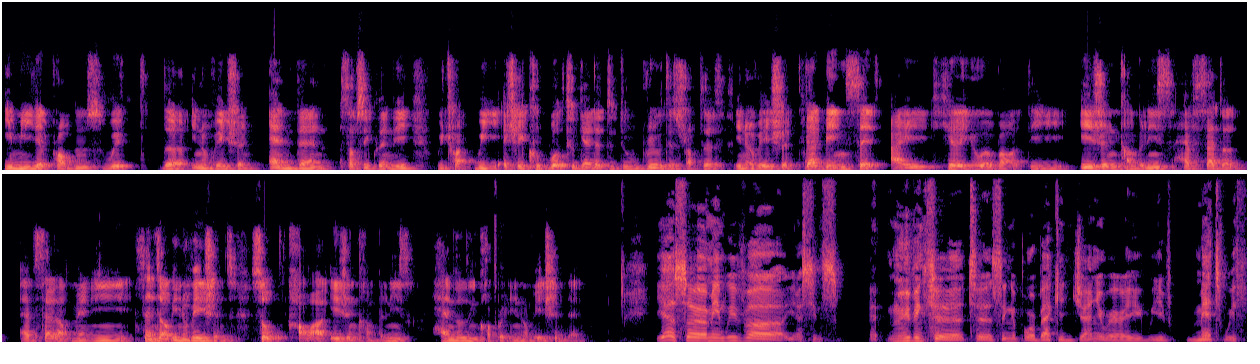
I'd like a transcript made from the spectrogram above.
immediate problems with the innovation. And then subsequently, we try, we actually could work together to do real disruptive innovation. That being said, I hear you about the Asian companies have set up, have set up many center of innovations. So how are Asian companies handling corporate innovation then? Yeah, so I mean, we've uh, you know since moving to, to Singapore back in January, we've met with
